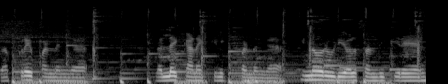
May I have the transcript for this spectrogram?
சப்ஸ்கிரைப் பண்ணுங்கள் வெள்ளைக்கான கிளிக் பண்ணுங்கள் இன்னொரு வீடியோவில் சந்திக்கிறேன்.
